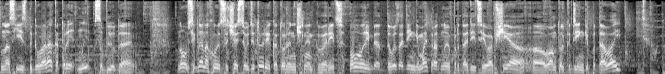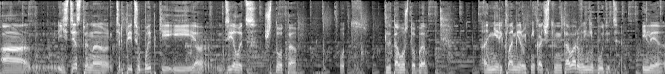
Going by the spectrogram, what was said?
у нас есть договора, которые мы соблюдаем. Но всегда находится часть аудитории, которая начинает говорить О, ребят, да вы за деньги мать родную продадите И вообще э, вам только деньги подавай А, естественно, терпеть убытки и э, делать что-то Вот для того, чтобы не рекламировать некачественный товар Вы не будете. Или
